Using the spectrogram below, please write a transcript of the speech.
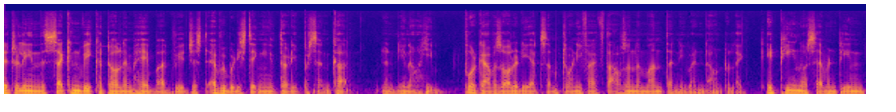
literally in the second week I told him, "Hey, bud, we just everybody's taking a thirty percent cut." And you know, he poor guy was already at some twenty five thousand a month, and he went down to like eighteen or seventeen.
